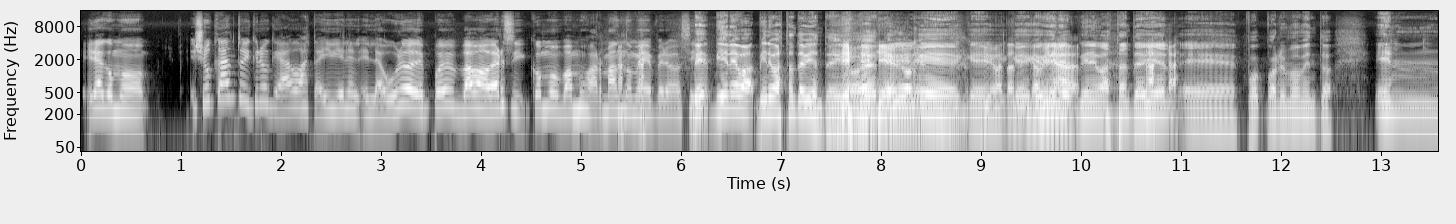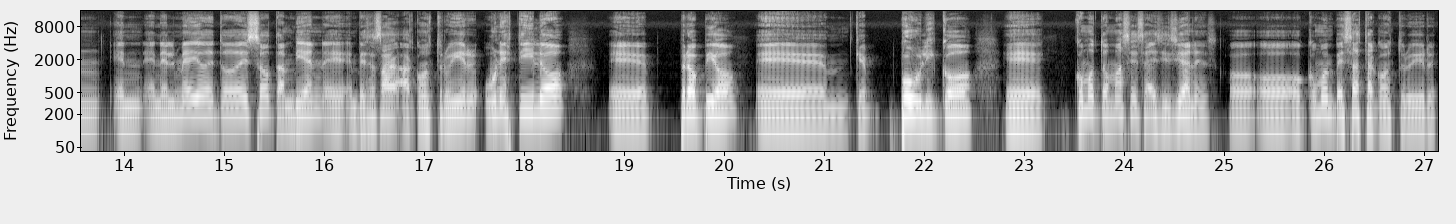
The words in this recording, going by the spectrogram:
era como. Yo canto y creo que hago hasta ahí bien el, el laburo. Después vamos a ver si cómo vamos armándome, pero sí. Viene, viene bastante bien, te digo. eh, te Viene, digo que, que- Viene bastante que- que viene, bastante bien eh, por, por el momento. En, en- en el medio de todo eso también eh, empezás a, a construir un estilo eh, propio, eh, que público. eh, ¿Cómo tomás esas decisiones? O, o- o cómo empezaste a construir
